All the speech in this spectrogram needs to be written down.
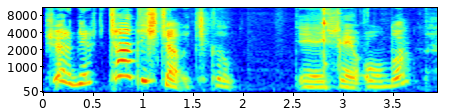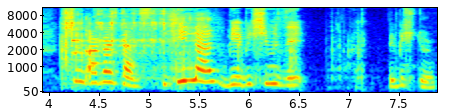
Şöyle bir çanta iş çıkıl e, şey oldu. Şimdi arkadaşlar sihirlen bebişimizi bebiş diyorum.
